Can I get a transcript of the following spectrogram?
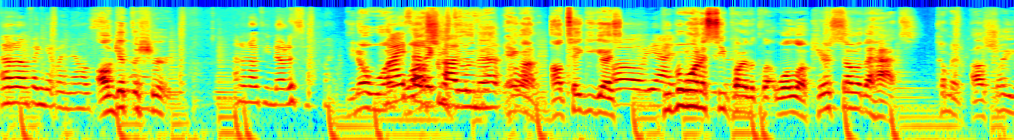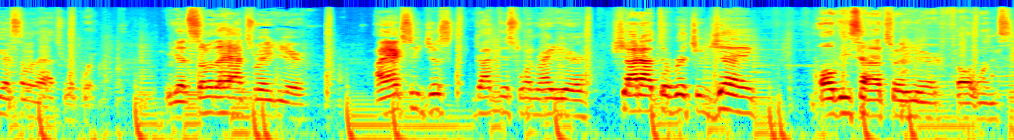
I don't know if I can get my nails. I'll get the oh. shirt. I don't know if you noticed. You know what? While she's doing that, hang on. I'll take you guys. Oh, yeah, People want to see part of the. Cl- well, look. Here's some of the hats. Come in. I'll show you guys some of the hats real quick. We got some of the hats right here. I actually just got this one right here. Shout out to Richard J. All these hats right here, felt ones,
